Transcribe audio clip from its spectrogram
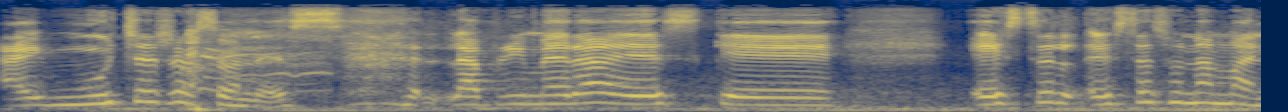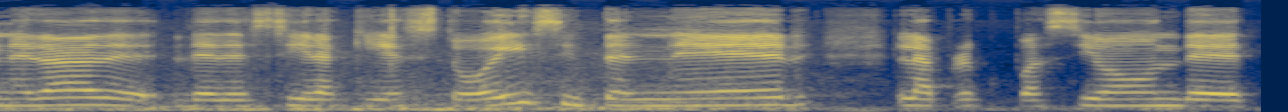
Hay muchas razones. La primera es que esta, es una manera de, decir aquí estoy sin tener la preocupación de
